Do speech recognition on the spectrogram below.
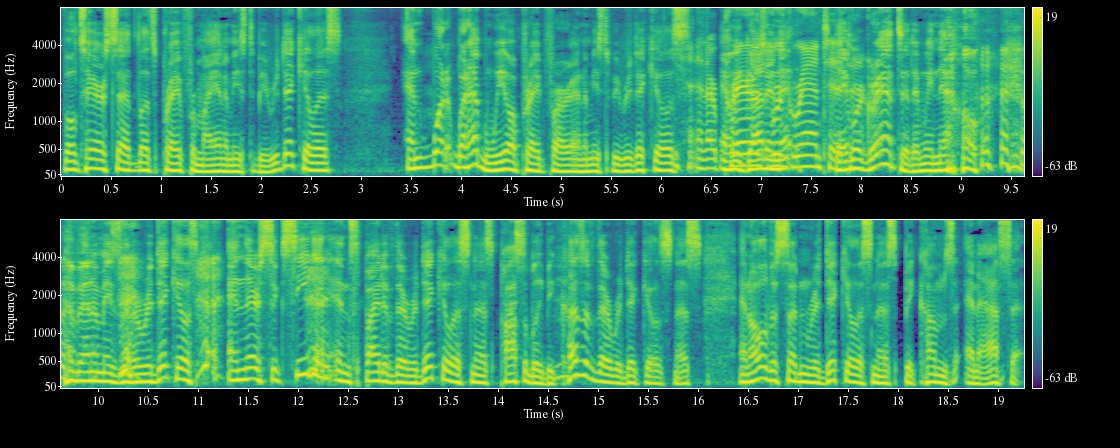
Voltaire said, "Let's pray for my enemies to be ridiculous." And what what happened? We all prayed for our enemies to be ridiculous, And our we prayers got were it- granted. They were granted, and we now have enemies that are ridiculous, and they're succeeding in spite of their ridiculousness, possibly because of their ridiculousness. And all of a sudden, ridiculousness becomes an asset.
